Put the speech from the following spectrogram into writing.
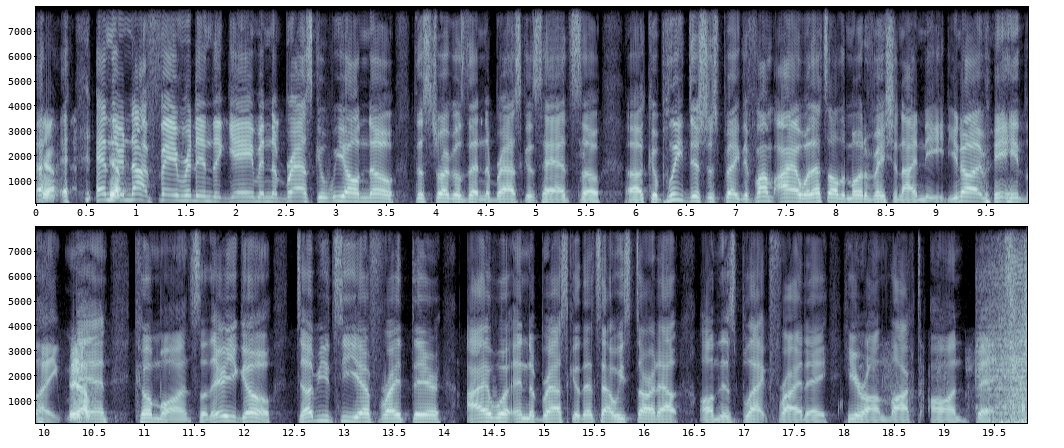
yeah. and they're not favored in the game. In Nebraska, we all know the struggles that Nebraska's had. So, uh, complete disrespect. If I'm Iowa, that's all the motivation I need. You know what I mean? Like, Yeah. man, come on. So there you go. WTF right there. Iowa and Nebraska. That's how we start out on this Black Friday here on Locked On Bets.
